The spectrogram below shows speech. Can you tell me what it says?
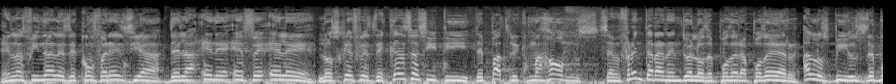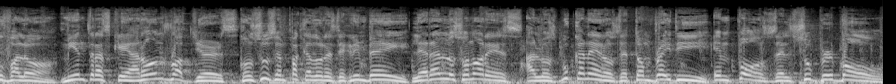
En las finales de conferencia de la NFL, los jefes de Kansas City de Patrick Mahomes se enfrentarán en duelo de poder a poder a los Bills de Buffalo, mientras que Aaron Rodgers con sus empacadores de Green Bay le harán los honores a los Bucaneros de Tom Brady en pos del Super Bowl.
